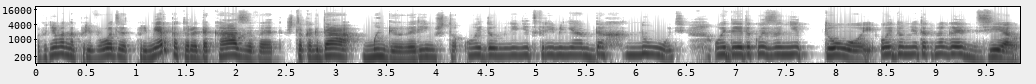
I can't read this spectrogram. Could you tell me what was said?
в нем она приводит пример, который доказывает, что когда мы говорим, что «Ой, да у меня нет времени отдохнуть», «Ой, да я такой занятой», «Ой, да у меня так много дел»,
